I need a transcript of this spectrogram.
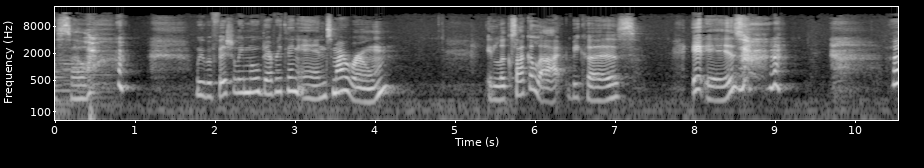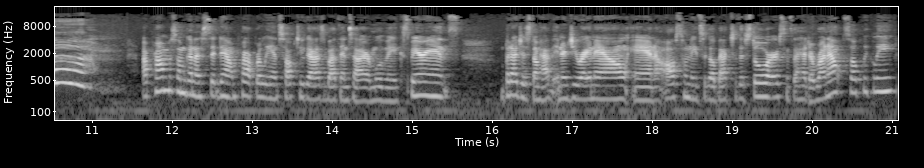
Y'all so we've officially moved everything into my room. It looks like a lot because it is. I promise I'm gonna sit down properly and talk to you guys about the entire moving experience but I just don't have energy right now and I also need to go back to the store since I had to run out so quickly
